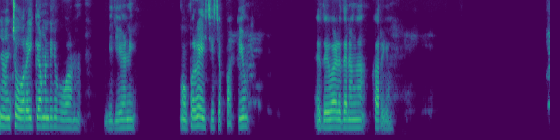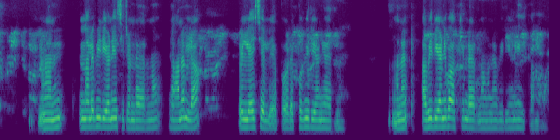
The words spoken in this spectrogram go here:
ഞാൻ ചോറ് കഴിക്കാൻ പോവാണ്. ബിരിയാണി. മൂപ്പർ കഴിച്ച് ചപ്പാത്തിയും ഇത് വഴുതനങ്ങ കറിയും. ഞാൻ ഇന്നലെ ബിരിയാണി വെച്ചിട്ടുണ്ടായിരുന്നു. ഞാനല്ല വെള്ളിയാഴ്ച അല്ലേ അപ്പോൾ എപ്പോൾ ബിരിയാണി ആയിരുന്നു. അങ്ങനെ ആ ബിരിയാണി ബാക്കി ഉണ്ടായിരുന്നു അങ്ങനെ ആ ബിരിയാണി കഴിക്കാൻ പോവാം.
